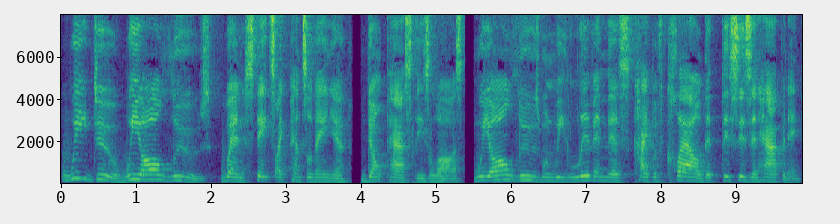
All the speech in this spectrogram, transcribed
we do, we all lose when states like Pennsylvania don't pass these laws. We all lose when we live in this type of cloud that this isn't happening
